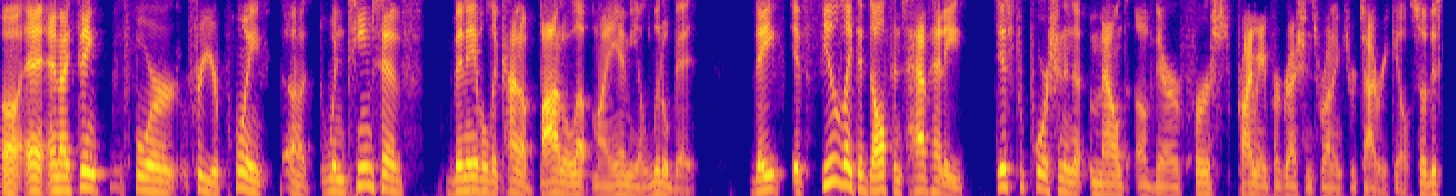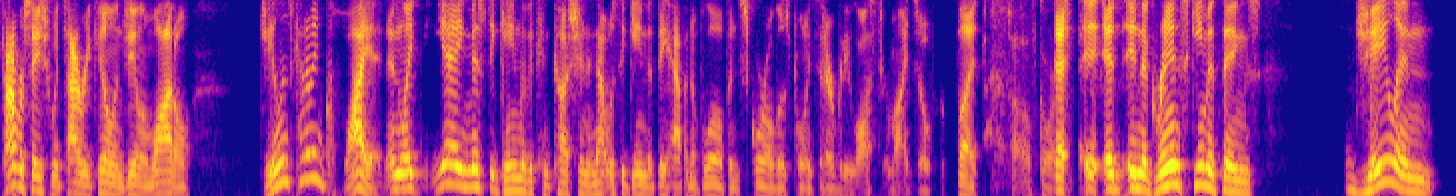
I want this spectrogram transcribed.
Uh, and, and, I think for for your point, uh, when teams have been able to kind of bottle up Miami a little bit, they it feels like the Dolphins have had a disproportionate amount of their first primary progressions running through Tyreek Hill. So this conversation with Tyreek Hill and Jaylen Waddle, Jaylen's kind of been quiet and like, yeah, he missed a game with a concussion, and that was the game that they happened to blow up and score all those points that everybody lost their minds over. But oh, of course, in, in the grand scheme of things, Jaylen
